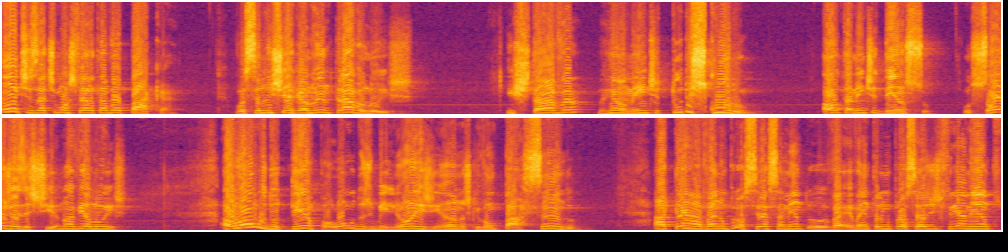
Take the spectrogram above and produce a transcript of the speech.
Antes a atmosfera estava opaca. Você não enxergava, não entrava luz. Estava realmente tudo escuro altamente denso. O Sol já existia, não havia luz. Ao longo do tempo, ao longo dos bilhões de anos que vão passando, a Terra vai num processamento, vai, vai entrando no processo de esfriamento.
